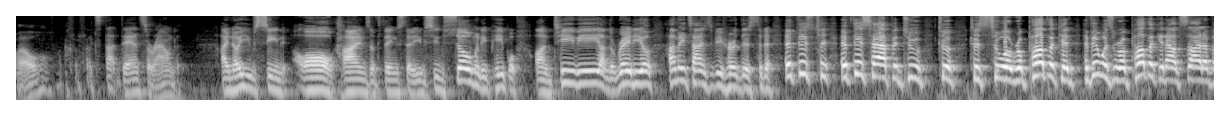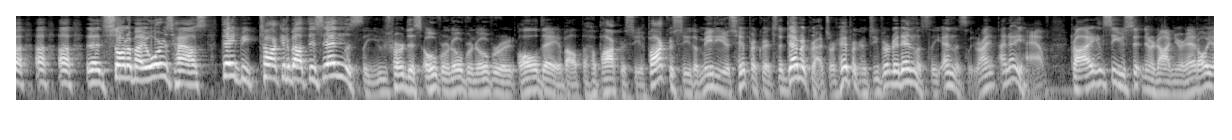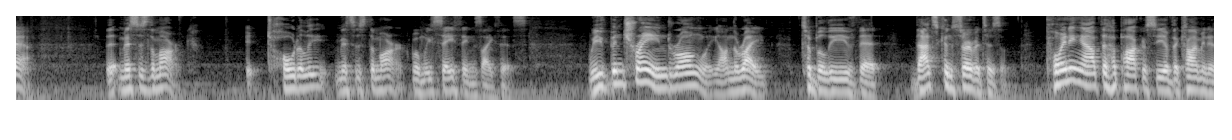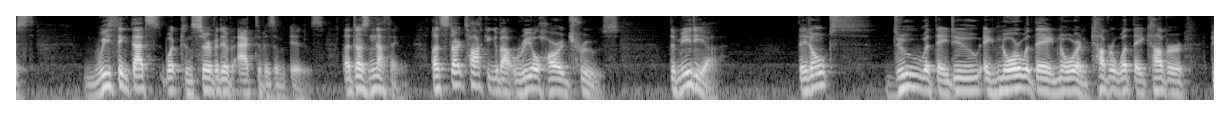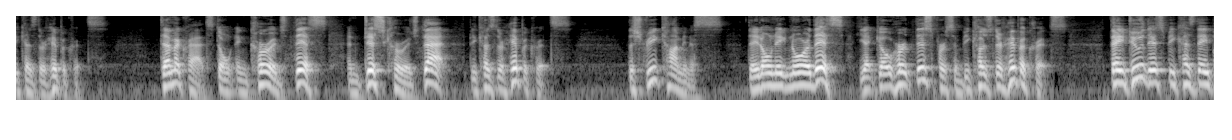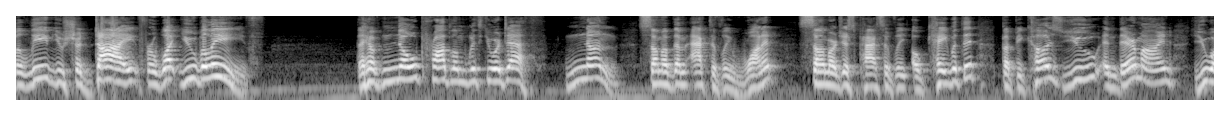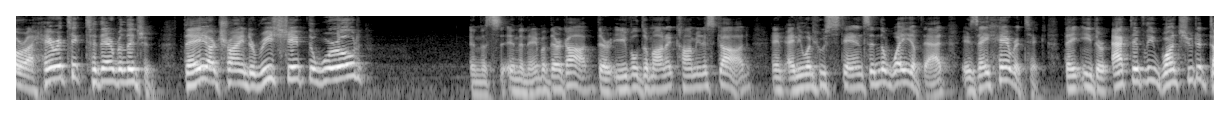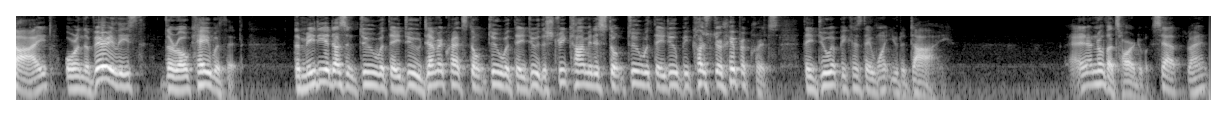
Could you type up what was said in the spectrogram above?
Well, let's not dance around it. I know you've seen all kinds of things today. You've seen so many people on TV, on the radio. How many times have you heard this today? If this if this happened to to to, to a Republican, if it was a Republican outside of a, a, a, a Sotomayor's house, they'd be talking about this endlessly. You've heard this over and over and over all day about the hypocrisy. Hypocrisy. The media is hypocrites. The Democrats are hypocrites. You've heard it endlessly, endlessly, right? I know you have. Probably I can see you sitting there nodding your head. Oh yeah, it misses the mark it totally misses the mark when we say things like this. We've been trained wrongly on the right to believe that that's conservatism. Pointing out the hypocrisy of the communists, we think that's what conservative activism is. That does nothing. Let's start talking about real hard truths. The media, they don't do what they do, ignore what they ignore, and cover what they cover because they're hypocrites. Democrats don't encourage this and discourage that because they're hypocrites. The street communists, they don't ignore this, yet go hurt this person because they're hypocrites. They do this because they believe you should die for what you believe. They have no problem with your death. None. Some of them actively want it, some are just passively okay with it. But because you, in their mind, you are a heretic to their religion, they are trying to reshape the world in the, in the name of their God, their evil, demonic, communist God. And anyone who stands in the way of that is a heretic. They either actively want you to die, or in the very least, they're okay with it. The media doesn't do what they do. Democrats don't do what they do. The street communists don't do what they do because they're hypocrites. They do it because they want you to die. And I know that's hard to accept, right?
